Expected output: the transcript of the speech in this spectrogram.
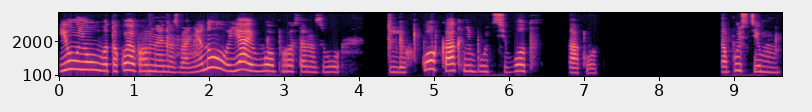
И у него вот такое огромное название. Ну, я его просто назову легко как-нибудь вот так вот. Допустим,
